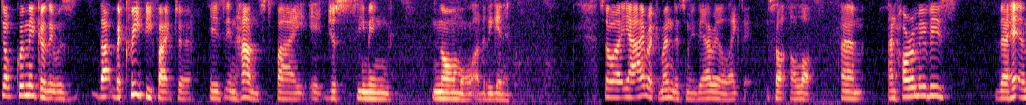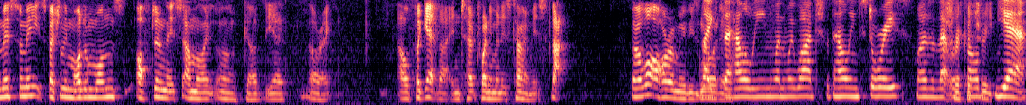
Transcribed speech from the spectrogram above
stuck with me because it was that the creepy factor is enhanced by it just seeming normal at the beginning. So uh, yeah, I recommend this movie. I really liked it so a lot. Um, and horror movies, they're hit or miss for me, especially modern ones. Often it's I'm like, oh god, yeah, all right. I'll forget that in t- 20 minutes time. It's that. There are a lot of horror movies like nowadays. the Halloween one we watched with the Halloween stories. Whatever that was Trick or called. Treat. Yeah.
